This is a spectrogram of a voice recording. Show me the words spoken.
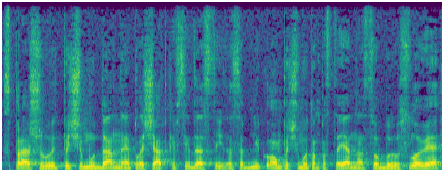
спрашивают, почему данная площадка всегда стоит особняком, почему там постоянно особые условия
